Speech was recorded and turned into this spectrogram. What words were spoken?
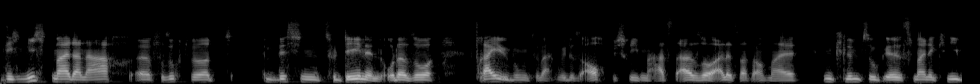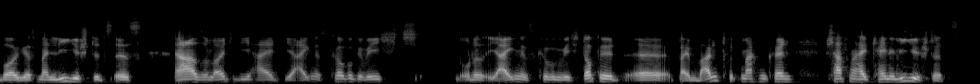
sich nicht mal danach äh, versucht wird, ein bisschen zu dehnen oder so Freiübungen zu machen, wie du es auch beschrieben hast. Also alles, was auch mal ein Klimmzug ist, meine Kniebeuge ist, mein Liegestütz ist. Ja, also Leute, die halt ihr eigenes Körpergewicht oder ihr eigenes Körpergewicht doppelt äh, beim Bankdrück machen können, schaffen halt keine Liegestütz.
